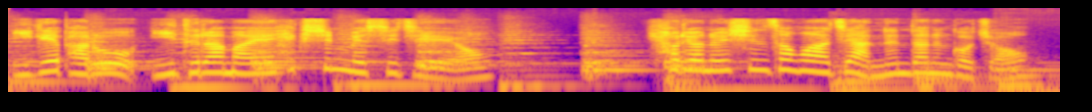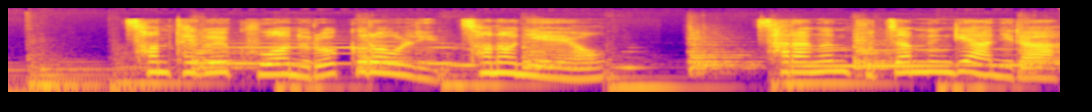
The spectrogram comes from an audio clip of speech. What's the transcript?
이게 바로 이 드라마의 핵심 메시지예요. 혈연을 신성화하지 않는다는 거죠. 선택을 구원으로 끌어올린 선언이에요. 사랑은 붙잡는 게 아니라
